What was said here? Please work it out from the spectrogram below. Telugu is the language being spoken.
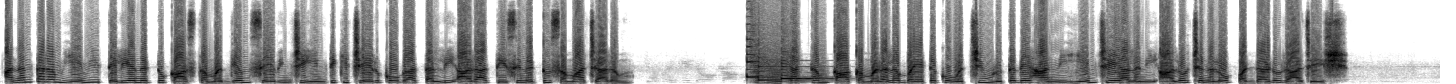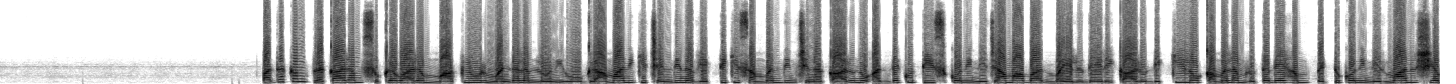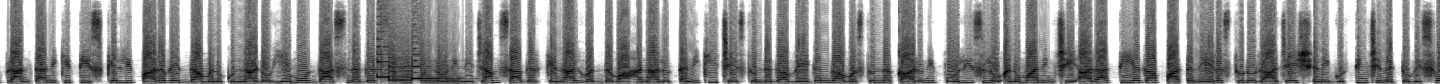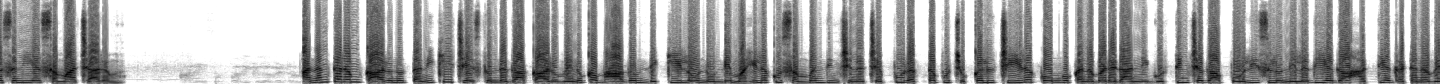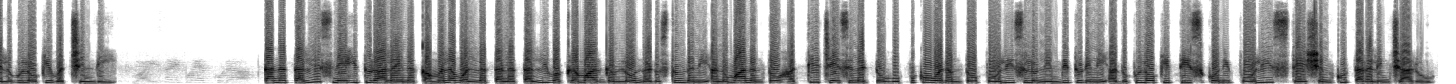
అనంతరం ఏమీ తెలియనట్టు కాస్త మద్యం సేవించి ఇంటికి చేరుకోగా తల్లి ఆరా తీసినట్టు సమాచారం. అర్థం కాక మరల బయటకు వచ్చి మృతదేహాన్ని ఏం చేయాలని ఆలోచనలో పడ్డాడు రాజేష్. పథకం ప్రకారం శుక్రవారం మాక్లూర్ మండలంలోని ఓ గ్రామానికి చెందిన వ్యక్తికి సంబంధించిన కారును అద్దెకు తీసుకొని నిజామాబాద్ బయలుదేరి కారు డిక్కీలో కమల మృతదేహం పెట్టుకొని నిర్మానుష్య ప్రాంతానికి తీసుకెళ్ళి పారవేద్దామనుకున్నాడో ఏమో దాస్ నగర్ సమీపంలోని నిజాం సాగర్ కెనాల్ వద్ద వాహనాలు తనిఖీ చేస్తుండగా వేగంగా వస్తున్న కారుని పోలీసులు అనుమానించి ఆరా తీయగా పాత నేరస్తుడు రాజేష్ అని గుర్తించినట్టు విశ్వసనీయ సమాచారం. అనంతరం కారును తనిఖీ చేస్తుండగా కారు వెనుక భాగం డిక్కీలో నుండి మహిళకు సంబంధించిన చెప్పు రక్తపు చుక్కలు చీర కొంగు కనబడడాన్ని గుర్తించగా పోలీసులు నిలదీయగా హత్య ఘటన వెలుగులోకి వచ్చింది. తన తల్లి స్నేహితురాలైన కమల వల్ల తన తల్లి వక్రమార్గంలో నడుస్తుందని అనుమానంతో హత్య చేసినట్టు ఒప్పుకోవడంతో పోలీసులు నిందితుడిని అదుపులోకి తీసుకొని పోలీస్ స్టేషన్కు తరలించారు.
